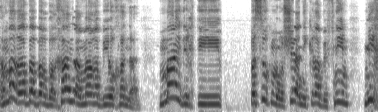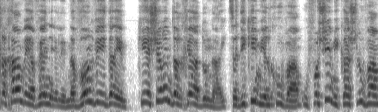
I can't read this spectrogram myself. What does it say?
אמר רבא בר בר חנא, אמר רבי יוחנן, מאי דכתיב? פסוק מהושע נקרא בפנים, מי חכם ויבן אלה, נבון וידעם, כי ישרים דרכי אדוני, צדיקים ילכו בם, ופושעים ייכשלו בם.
